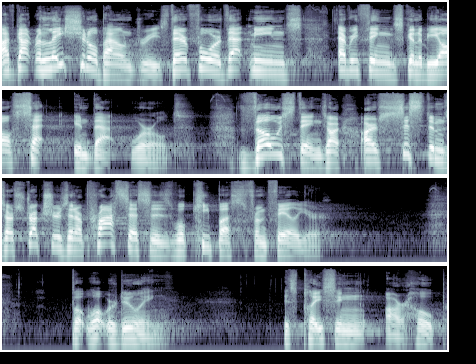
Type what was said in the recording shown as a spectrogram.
I've got relational boundaries. Therefore, that means everything's going to be all set in that world. Those things, our, our systems, our structures, and our processes will keep us from failure. But what we're doing is placing our hope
